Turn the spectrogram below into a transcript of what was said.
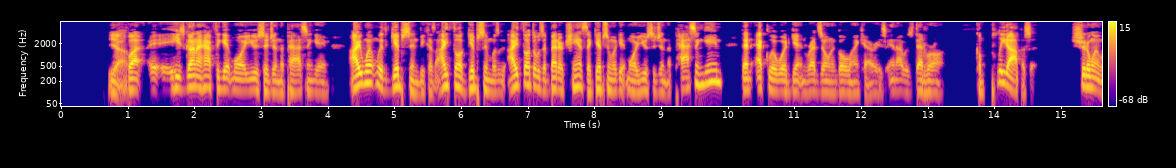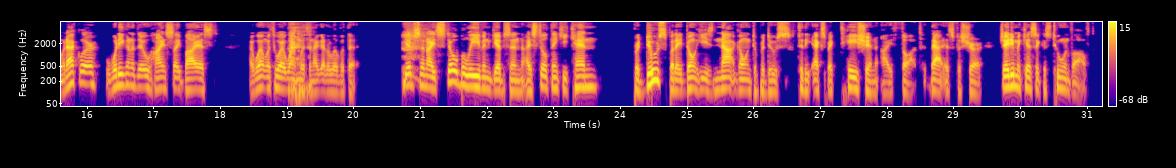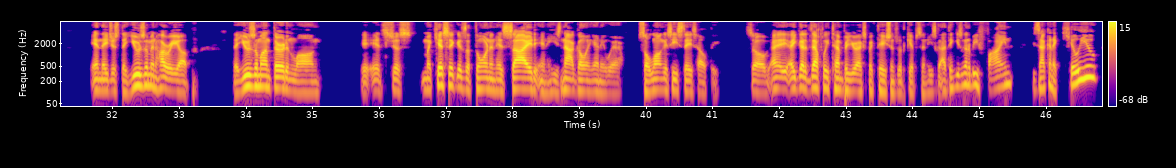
Yeah, but eh, he's gonna have to get more usage in the passing game. I went with Gibson because I thought Gibson was. I thought there was a better chance that Gibson would get more usage in the passing game than Ekeler would get in red zone and goal line carries, and I was dead wrong. Complete opposite. Should have went with Ekeler. What are you gonna do? Hindsight biased. I went with who I went with, and I got to live with it. Gibson, I still believe in Gibson. I still think he can produce, but I don't. He's not going to produce to the expectation I thought. That is for sure. J.D. McKissic is too involved, and they just they use him in hurry up. They use him on third and long. It's just McKissic is a thorn in his side, and he's not going anywhere so long as he stays healthy. So I, I got to definitely temper your expectations with Gibson. He's I think he's going to be fine. He's not going to kill you,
